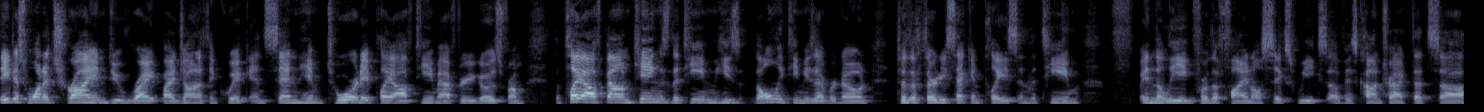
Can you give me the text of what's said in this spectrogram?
They just want to try and do right by Jonathan Quick and send him toward a playoff team after he goes from the playoff bound Kings, the team he's the only team he's ever known, to the 32nd place in the team in the league for the final six weeks of his contract. That's uh,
